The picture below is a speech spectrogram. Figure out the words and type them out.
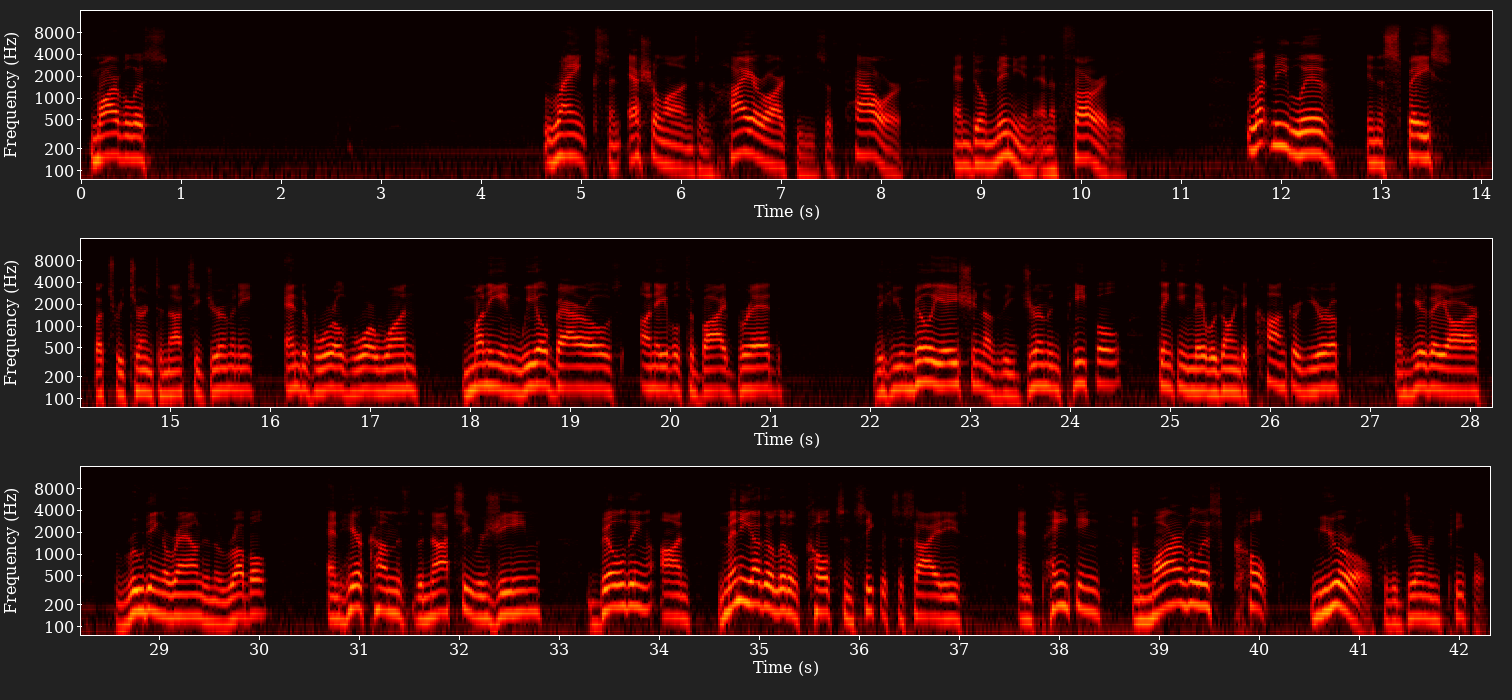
marvelous ranks and echelons and hierarchies of power and dominion and authority. Let me live in a space, let's return to Nazi Germany, end of World War I, money in wheelbarrows, unable to buy bread, the humiliation of the German people thinking they were going to conquer Europe, and here they are rooting around in the rubble. And here comes the Nazi regime building on many other little cults and secret societies and painting a marvelous cult mural for the German people.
